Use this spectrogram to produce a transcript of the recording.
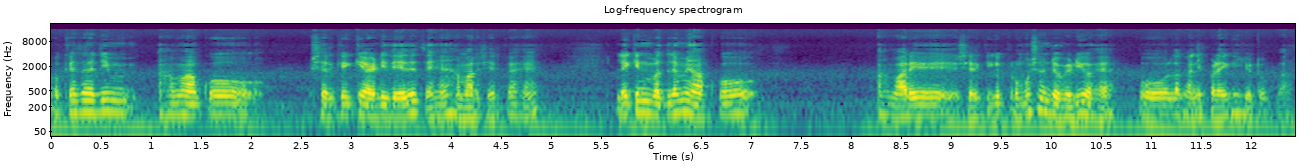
वो कहता है जी, हम आपको शिरके की आईडी दे देते हैं, हमारा शिरका है। लेकिन बदले में आपको हमारे शिरके की प्रमोशन जो वीडियो है, वो लगानी पड़ेगी यूट्यूब पर।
